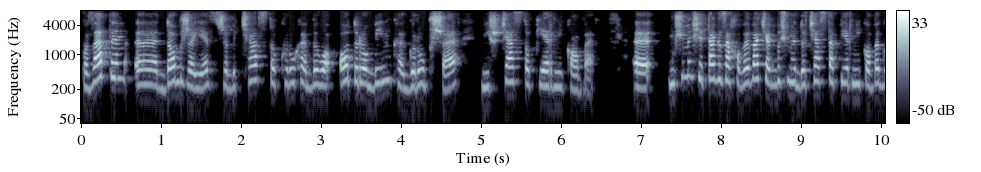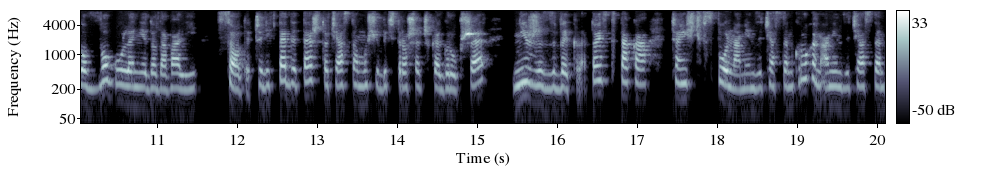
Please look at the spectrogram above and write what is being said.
Poza tym e, dobrze jest, żeby ciasto kruche było odrobinkę grubsze niż ciasto piernikowe. E, musimy się tak zachowywać, jakbyśmy do ciasta piernikowego w ogóle nie dodawali sody, czyli wtedy też to ciasto musi być troszeczkę grubsze niż zwykle. To jest taka część wspólna między ciastem kruchym a między ciastem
